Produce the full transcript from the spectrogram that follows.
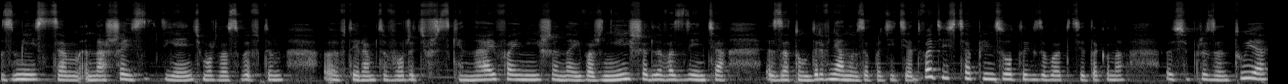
z miejscem na 6 zdjęć. Można sobie w, tym, e, w tej ramce włożyć wszystkie najfajniejsze, najważniejsze dla Was zdjęcia. Za tą drewnianą zapłacicie 25 zł. Zobaczcie, tak ona się prezentuje.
